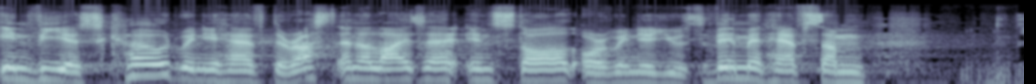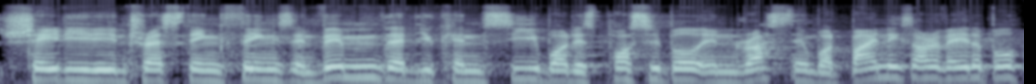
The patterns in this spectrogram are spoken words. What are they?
in VS Code when you have the Rust analyzer installed or when you use Vim and have some shady, interesting things in Vim that you can see what is possible in Rust and what bindings are available,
